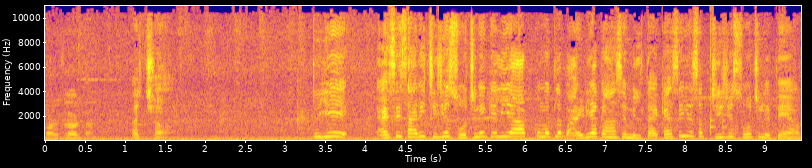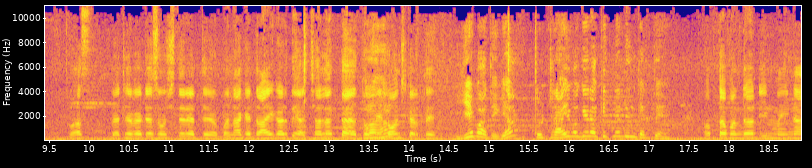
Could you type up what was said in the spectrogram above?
कॉर्नफ्लोर था। अच्छा। तो ये ऐसी सारी चीज़ें सोचने के लिए आपको मतलब आइडिया कहाँ से मिलता है? कैसे ये सब चीज़ें सोच लेते हैं आप? बस बैठे बैठे सोचते रहते हैं बना के ट्राई करते अच्छा लगता है तो फिर हाँ। लॉन्च करते हैं। ये बात है क्या? तो ट्राई वगैरह कितने दिन करते हैं? हफ़्ता पंद्रह दिन महीना।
